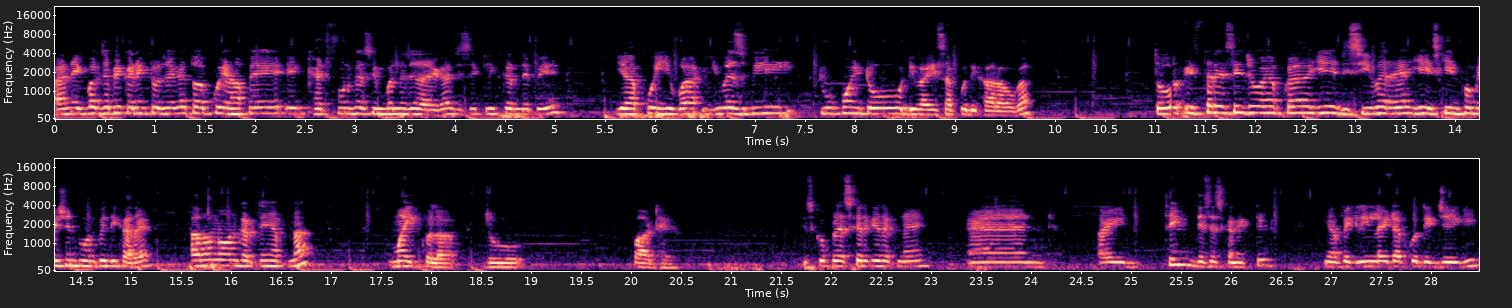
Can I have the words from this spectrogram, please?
and एक बार जब ये कनेक्ट हो जाएगा तो आपको यहाँ पे एक हेडफोन का सिंबल नज़र आएगा, जिसे क्लिक करने पे ये आपको U S B two point device आपको दिखा रहा होगा. तो इस तरह से जो है आपका ये रिसीवर है, ये इसकी इंफॉर्मेशन फ़ोन पे दिखा रहा है. अब हम ऑन करते हैं अपना माइक वाला जो पार्ट है. इसको प्रेस करके रखना है। And I think this is connected यहाँ पे ग्रीन लाइट आपको दिख जाएगी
